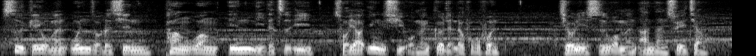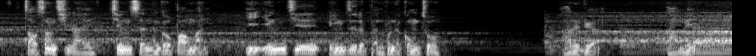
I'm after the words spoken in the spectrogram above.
是给我们温柔的心，盼望因你的旨意所要应许我们个人的福分。求你使我们安然睡觉，早上起来精神能够饱满，以迎接明日的本分的工作。哈利路亚，阿门。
